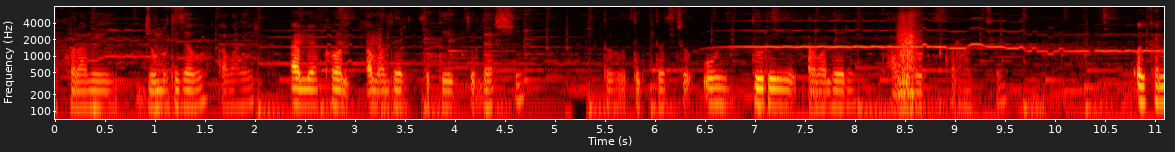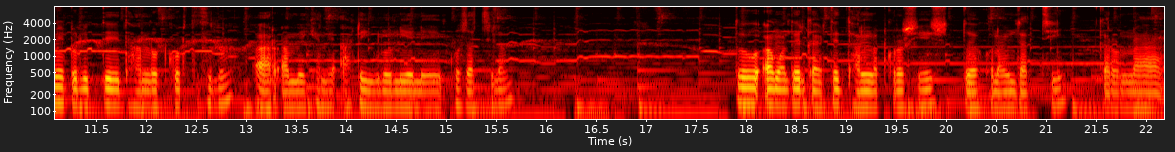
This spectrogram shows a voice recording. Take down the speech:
এখন আমি জম্মুতে যাব, আমাদের। আমি এখন আমাদের খেতে চলে আসছি। তো দেখতে পাচ্ছ, ওই দূরে আমাদের ধান লোড করা হচ্ছে। ওইখানে টলিতে ধান লোড করতেছিল, আর আমি এখানে আটিগুলো নিয়ে নিয়ে গোছাচ্ছিলাম। তো আমাদের গাড়িতে ধান লোড করা শেষ। তো এখন আমি যাচ্ছি কারণ না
